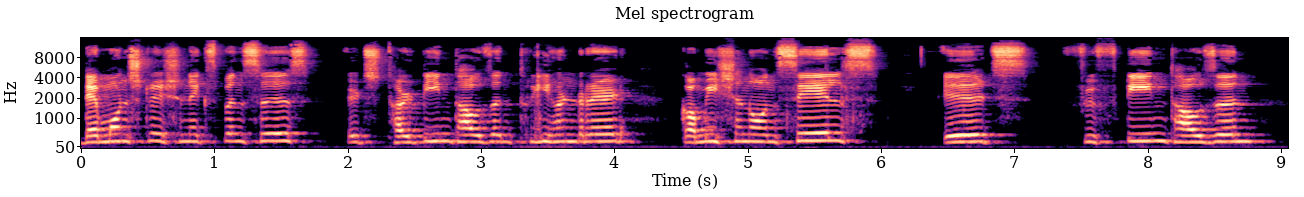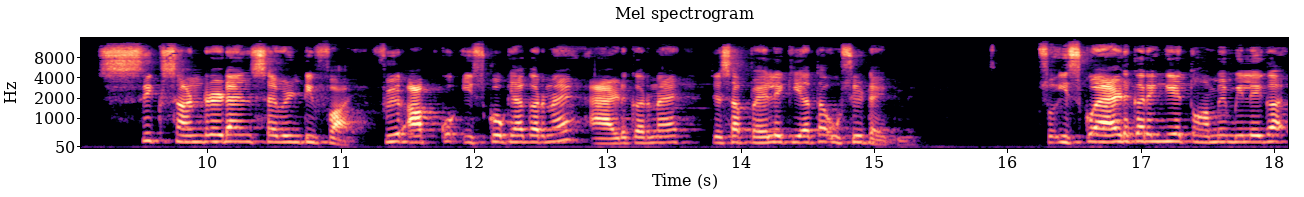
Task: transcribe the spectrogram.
demonstration expenses it's 13300 commission on sales it's 15,675 फिर आपको इसको क्या करना है? ऐड करना है। जैसा पहले किया था उसी टाइप में। सो so, इसको ऐड करेंगे तो हमें मिलेगा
